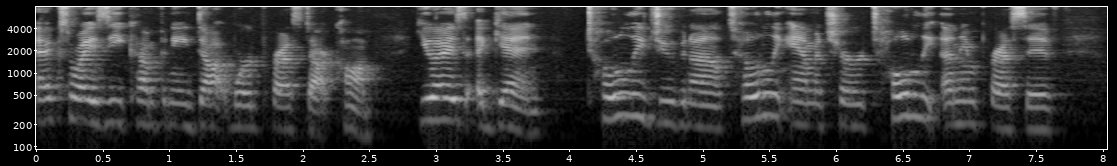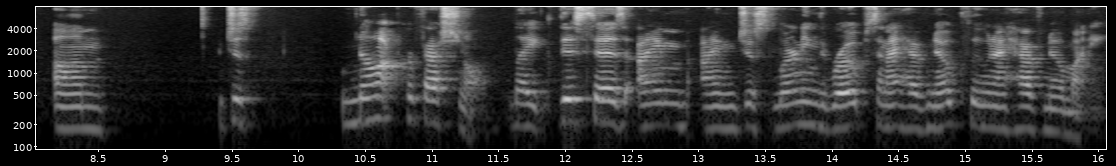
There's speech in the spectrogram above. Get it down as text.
xyzcompany.wordpress.com. You guys, again, totally juvenile, totally amateur, totally unimpressive, um, just not professional. Like this says, I'm I'm just learning the ropes and I have no clue and I have no money.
